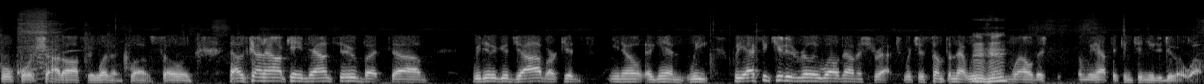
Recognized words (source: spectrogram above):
full court shot off. It wasn't close, so that was kind of how it came down to. But um, we did a good job. Our kids, you know, again, we we executed really well down the stretch, which is something that we've done well this, year, and we have to continue to do it well.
